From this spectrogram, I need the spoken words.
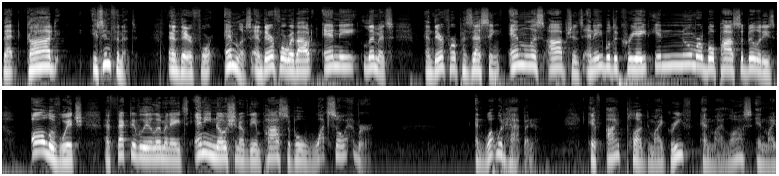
That God is infinite and therefore endless and therefore without any limits and therefore possessing endless options and able to create innumerable possibilities, all of which effectively eliminates any notion of the impossible whatsoever. And what would happen if I plugged my grief and my loss and my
